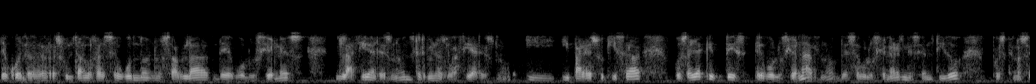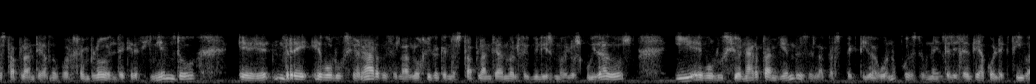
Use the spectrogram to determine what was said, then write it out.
de cuentas de resultados al segundo nos habla de evoluciones glaciares, ¿no? En términos glaciares, ¿no? Y, para eso quizá pues haya que desevolucionar, ¿no? Desevolucionar en el sentido pues que nos está planteando, por ejemplo, el decrecimiento, eh, reevolucionar desde la lógica que nos está planteando el feminismo de los cuidados y evolucionar también desde la perspectiva, bueno, pues de una inteligencia colectiva.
